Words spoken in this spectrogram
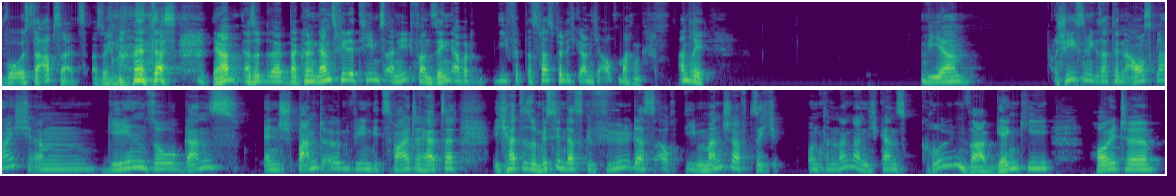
wo ist da abseits? Also ich meine, das, ja, also da, da können ganz viele Teams ein Lied von singen, aber die, das Fass will ich gar nicht aufmachen. André, wir schießen, wie gesagt, den Ausgleich, ähm, gehen so ganz entspannt irgendwie in die zweite Halbzeit. Ich hatte so ein bisschen das Gefühl, dass auch die Mannschaft sich untereinander nicht ganz grün war. Genki heute,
